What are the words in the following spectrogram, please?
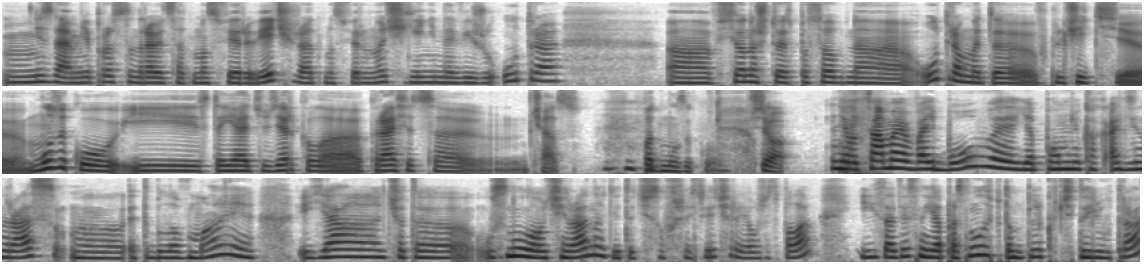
Не знаю, мне просто нравится атмосфера вечера, атмосфера ночи. Я ненавижу утро. А, Все, на что я способна утром, это включить э, музыку и стоять у зеркала, краситься час под музыку. Все. Не, вот самое вайбовое, я помню, как один раз, э, это было в мае, я что-то уснула очень рано, где-то часов в 6 вечера, я уже спала, и, соответственно, я проснулась потом только в 4 утра,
